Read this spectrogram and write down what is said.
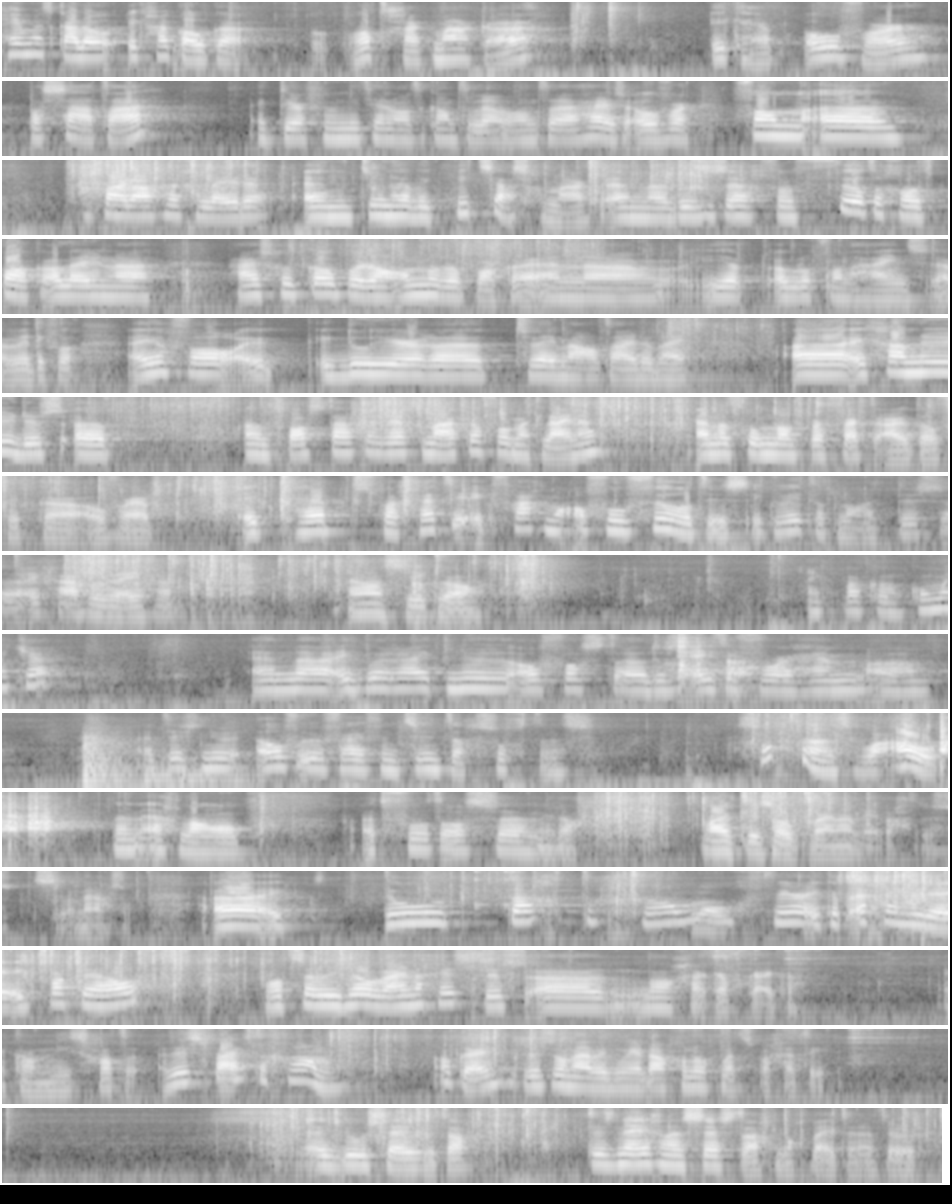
Hey met Carlo, ik ga koken. Wat ga ik maken? Ik heb over passata. Ik durf hem niet helemaal te kantelen, want uh, hij is over van uh, een paar dagen geleden. En toen heb ik pizza's gemaakt. En uh, dit is echt een veel te groot pak. Alleen hij is goedkoper dan andere pakken. En je hebt ook nog van Heinz, nou, weet ik veel. In ieder geval, ik, ik doe hier twee maaltijden mee. ik ga nu dus een pasta gerecht maken voor mijn kleine. En dat komt dan perfect uit dat ik over heb. Ik heb spaghetti. Ik vraag me af hoeveel het is. Ik weet dat nooit. Dus uh, ik ga even wegen. En dan zie ik wel. Ik pak een kommetje. En uh, ik bereid nu alvast uh, dus eten voor hem. het is nu 11.25 uur 25 s ochtends. S ochtends, wauw. Ik ben echt lang op. Het voelt als middag. Maar het is ook bijna middag, dus het is nergens op. ik doe 80 gram ongeveer. Ik heb echt geen idee. Ik pak de helft. Wat sowieso weinig is, dus uh, dan ga ik even kijken. Ik kan het niet schatten. Het is 50 gram. Oké, dus dan heb ik meer dan genoeg met spaghetti. Ik doe 70. Het is 69, nog beter natuurlijk.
